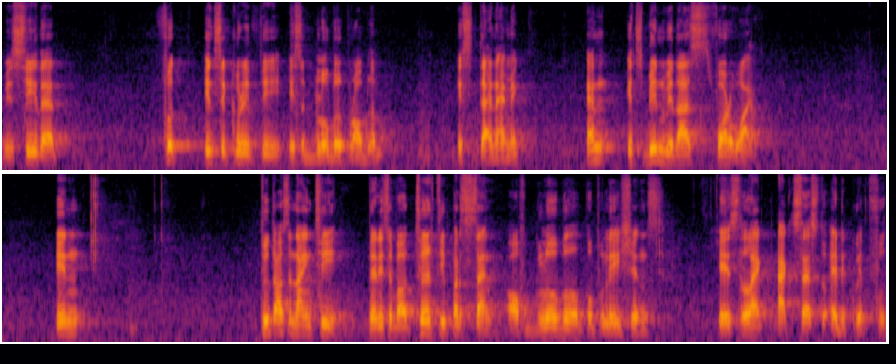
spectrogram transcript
we see that food insecurity is a global problem, it's dynamic, and it's been with us for a while. In 2019, there is about 30% of global populations is lack access to adequate food.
